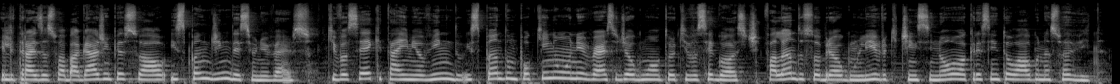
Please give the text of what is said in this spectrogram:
ele traz a sua bagagem pessoal expandindo esse universo. Que você que está aí me ouvindo, expanda um pouquinho o universo de algum autor que você goste, falando sobre algum livro que te ensinou ou acrescentou algo na sua vida.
